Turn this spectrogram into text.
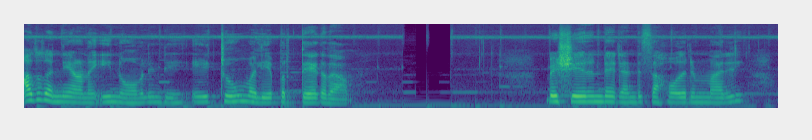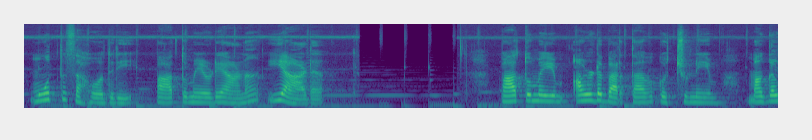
അതുതന്നെയാണ് ഈ നോവലിന്റെ ഏറ്റവും വലിയ പ്രത്യേകത. ബഷീറിന്റെ രണ്ട് സഹോദരന്മാരിൽ മൂത്ത സഹോദരി പാത്തുമ്മയുടെ ആണ് ഈ ആട്. പാത്തുമ്മയും അവളുടെ ഭർത്താവ് കൊച്ചുണ്ണിയും മകൾ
